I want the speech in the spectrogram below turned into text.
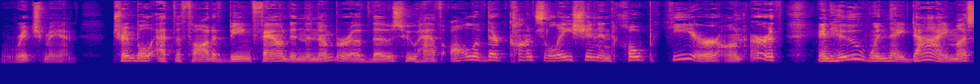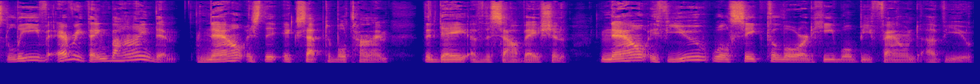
rich man. Tremble at the thought of being found in the number of those who have all of their consolation and hope here on earth, and who, when they die, must leave everything behind them. Now is the acceptable time, the day of the salvation. Now, if you will seek the Lord, he will be found of you.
